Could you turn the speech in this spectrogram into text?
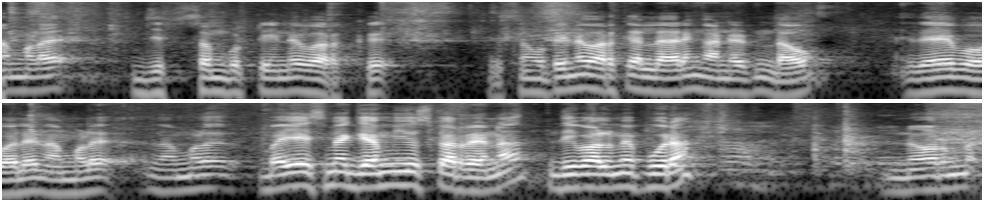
നമ്മളെ ജിപ്സം പുട്ടീന്റെ വർക്ക് ജിപ്സം പുട്ടീന്റെ വർക്ക് എല്ലാവരും കണ്ടിട്ടുണ്ടാവും. ഇതേപോലെ നമ്മൾ നമ്മൾ ബൈ ഐസ്മേ ഗം യൂസ് കർ ദിവാൾ മേ പൂര? നോർമൽ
